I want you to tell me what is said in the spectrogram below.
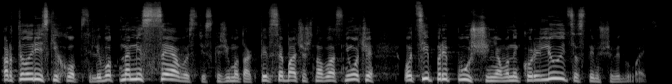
артилерійських обстрілів. От на місцевості, скажімо так, ти все бачиш на власні очі. Оці припущення вони корелюються з тим, що відбувається.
